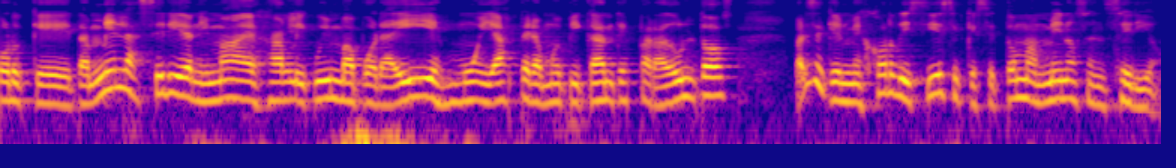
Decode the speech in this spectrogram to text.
Porque también la serie animada de Harley Quinn va por ahí, es muy áspera, muy picante, es para adultos. Parece que el mejor DC es el que se toma menos en serio.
